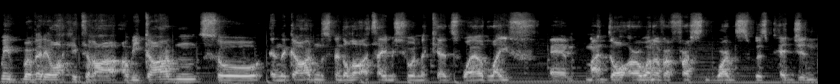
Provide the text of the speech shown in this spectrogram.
we are very lucky to have a, a, wee garden. So in the garden, spend a lot of time showing the kids wildlife. Um, my daughter, one of her first words was pigeon.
